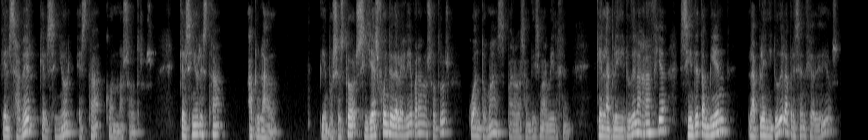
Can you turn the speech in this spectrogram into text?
que el saber que el Señor está con nosotros? Que el Señor está a tu lado. Bien, pues esto, si ya es fuente de alegría para nosotros, cuanto más para la Santísima Virgen, que en la plenitud de la gracia siente también la plenitud de la presencia de Dios,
